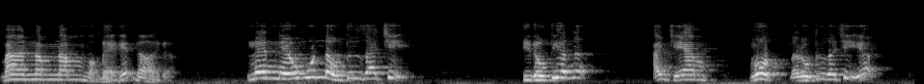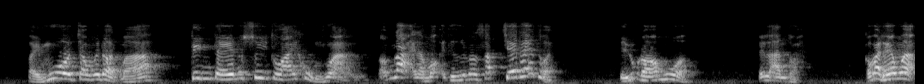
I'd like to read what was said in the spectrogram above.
3 năm năm hoặc để hết đời được. Nên nếu muốn đầu tư giá trị thì đầu tiên đó, anh chị em một là đầu tư giá trị á phải mua trong cái đợt mà kinh tế nó suy thoái khủng hoảng tóm lại là mọi thứ nó sắp chết hết rồi thì lúc đó mua đấy là an toàn. Có phải thế không ạ?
